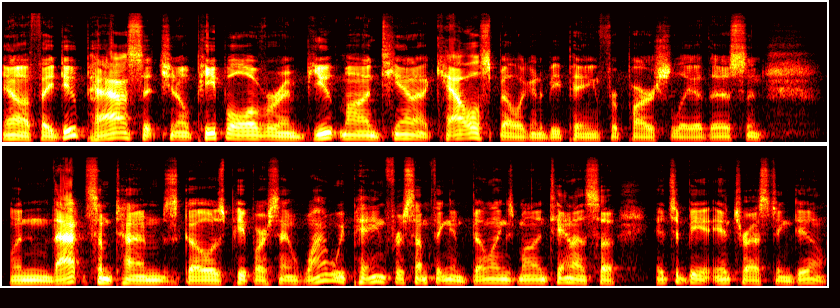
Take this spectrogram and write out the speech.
You know, if they do pass it, you know, people over in Butte, Montana, Kalispell are going to be paying for partially of this, and when that sometimes goes, people are saying, why are we paying for something in Billings, Montana? So it should be an interesting deal.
